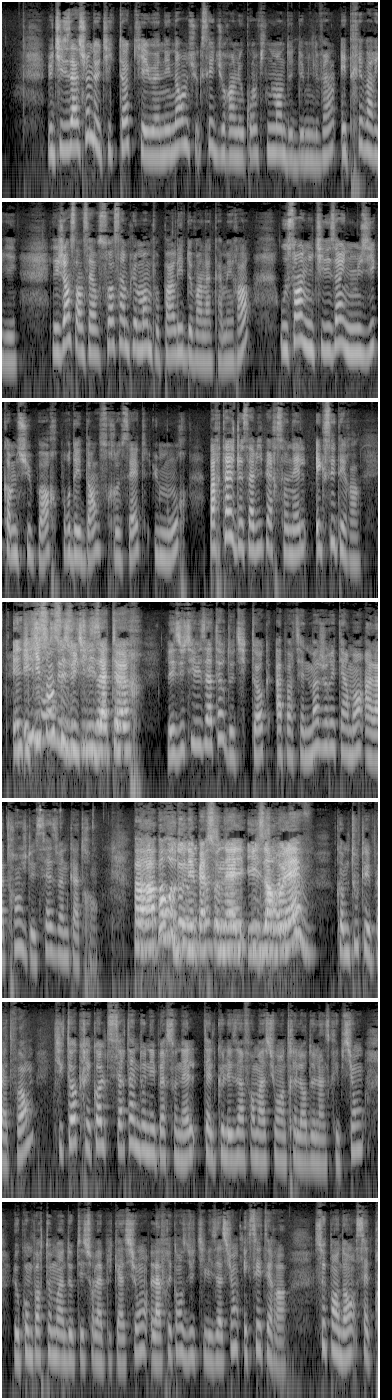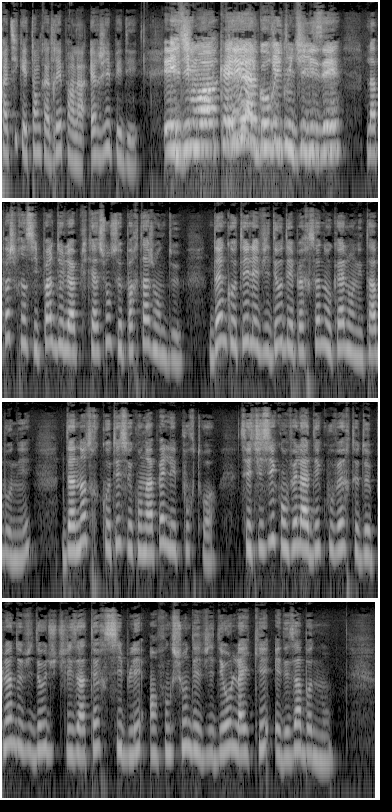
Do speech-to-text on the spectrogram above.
L'utilisation de TikTok, qui a eu un énorme succès durant le confinement de 2020, est très variée. Les gens s'en servent soit simplement pour parler devant la caméra, ou soit en utilisant une musique comme support pour des danses, recettes, humour, partage de sa vie personnelle, etc. Et, qui, sont ces utilisateurs? Les utilisateurs de TikTok appartiennent majoritairement à la tranche des 16-24 ans. Par rapport aux données personnelles, ils en relèvent Comme toutes les plateformes, TikTok récolte certaines données personnelles, telles que les informations entrées lors de l'inscription, le comportement adopté sur l'application, la fréquence d'utilisation, etc. Cependant, cette pratique est encadrée par la RGPD. Et dis-moi, quel est l'algorithme utilisé? La page principale de l'application se partage en deux. D'un côté, les vidéos des personnes auxquelles on est abonné, d'un autre côté, ce qu'on appelle les pour toi. C'est ici qu'on fait la découverte de plein de vidéos d'utilisateurs ciblés en fonction des vidéos likées et des abonnements.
